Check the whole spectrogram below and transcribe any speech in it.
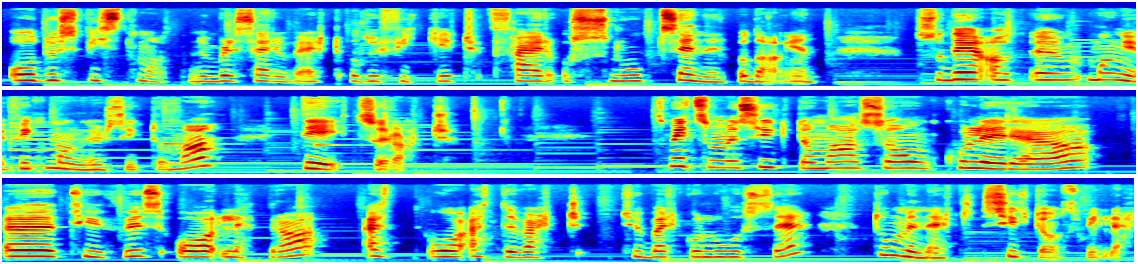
og du spiste maten du ble servert, og du fikk ikke fær og snop senere på dagen. Så det at mange fikk mangelsykdommer, det er ikke så rart. Smittsomme sykdommer som kolera, tyfus og lepra og etter hvert tuberkulose dominerte sykdomsbildet.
